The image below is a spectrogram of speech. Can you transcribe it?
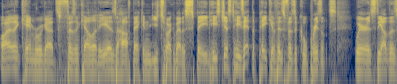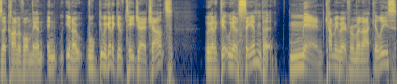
Well, I think Cam Roigard's physicality as a halfback, and you spoke about his speed. He's just he's at the peak of his physical presence, whereas the others are kind of on there. And, and you know, we'll, we're going to give TJ a chance. We got to get we got to see him, but man, coming back from an Achilles,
